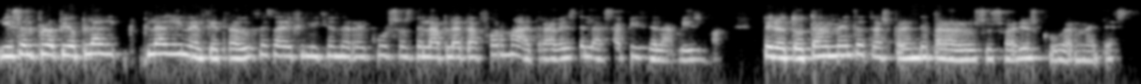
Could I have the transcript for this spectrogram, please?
Y es el propio plugin el que traduce esa definición de recursos de la plataforma a través de las APIs de la misma, pero totalmente transparente para los usuarios Kubernetes.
